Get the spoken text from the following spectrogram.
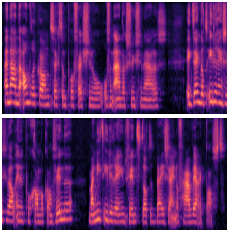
En aan de andere kant zegt een professional of een aandachtsfunctionaris: Ik denk dat iedereen zich wel in het programma kan vinden, maar niet iedereen vindt dat het bij zijn of haar werk past.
